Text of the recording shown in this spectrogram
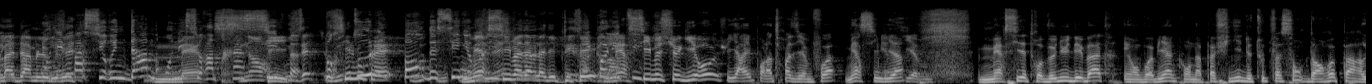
Madame Le On n'est Gris. pas sur une dame, on est sur un principe. Vous êtes- Pour tous les plaît. ports de signes Merci. Madame la députée. Merci Monsieur Guiraud. Je vais y arriver pour la troisième fois. Merci bien. Merci à vous. Merci d'être venu débattre. Et on voit bien qu'on n'a pas fini de toute façon d'en reparler.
